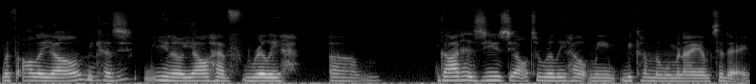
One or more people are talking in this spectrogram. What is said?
with all of y'all because you know y'all have really, um, God has used y'all to really help me become the woman I am today.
